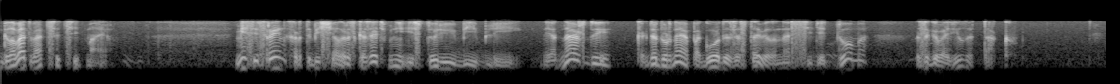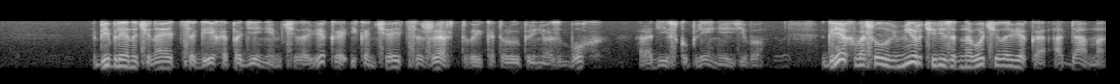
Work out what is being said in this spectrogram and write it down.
Глава 27. Миссис Рейнхард обещала рассказать мне историю Библии, и однажды, когда дурная погода заставила нас сидеть дома, заговорила так. Библия начинается грехопадением человека и кончается жертвой, которую принес Бог ради искупления его. Грех вошел в мир через одного человека, Адама.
